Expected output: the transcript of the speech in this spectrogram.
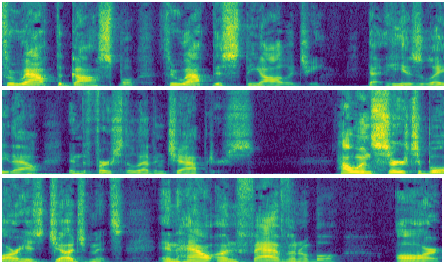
throughout the gospel, throughout this theology that he has laid out in the first 11 chapters. How unsearchable are his judgments, and how unfathomable are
